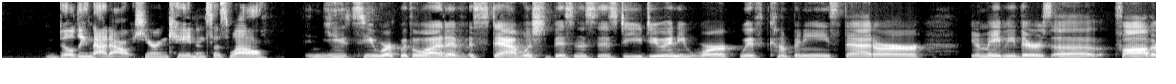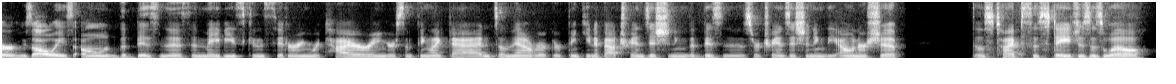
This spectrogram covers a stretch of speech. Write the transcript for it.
building that out here in Cadence as well. You so you work with a lot of established businesses. Do you do any work with companies that are, you know, maybe there's a father who's always owned the business and maybe is considering retiring or something like that, and so now they're thinking about transitioning the business or transitioning the ownership, those types of stages as well.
